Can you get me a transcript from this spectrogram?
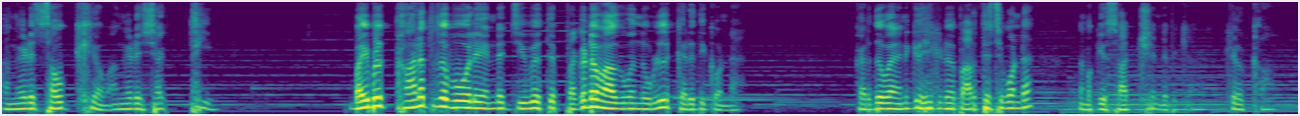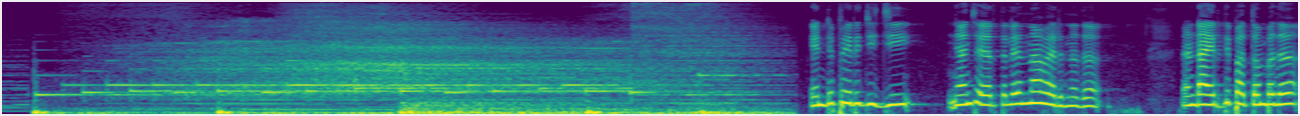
അങ്ങയുടെ സൗഖ്യം അങ്ങയുടെ ശക്തി ബൈബിൾ കാലത്തതുപോലെ എന്റെ ജീവിതത്തെ പ്രകടമാകുമെന്ന് ഉള്ളിൽ കരുതിക്കൊണ്ട് കരുതുവാൻ അനുഗ്രഹിക്കണമെന്ന് പ്രാർത്ഥിച്ചുകൊണ്ട് നമുക്ക് ഈ സാക്ഷ്യം ലഭിക്കാം. കേൾക്കാം. എന്റെ പേര് ജിജി. ഞാൻ ചേർത്തല നിന്നാണ് വരുന്നത്. രണ്ടായിരത്തി പത്തൊമ്പത്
